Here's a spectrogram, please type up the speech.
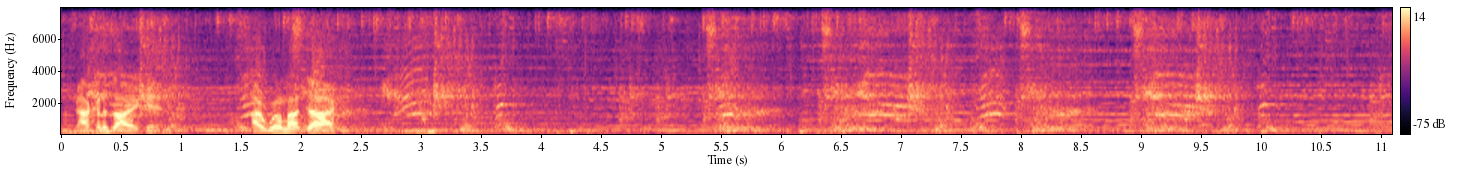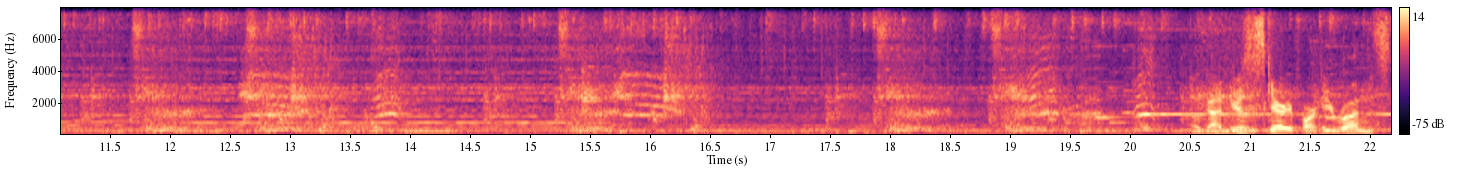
I'm not gonna die again. I will not die. Oh god, here's the scary part. He runs.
